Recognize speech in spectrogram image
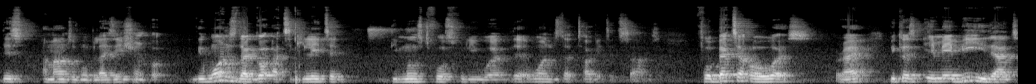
this amount of mobilization. But the ones that got articulated the most forcefully were the ones that targeted SARS, for better or worse, right? Because it may be that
